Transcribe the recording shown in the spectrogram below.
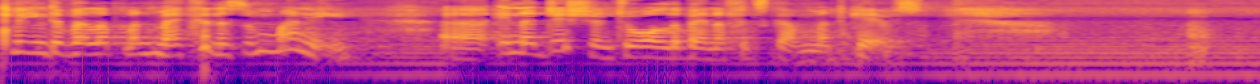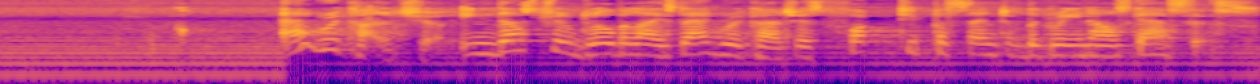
clean development mechanism money, uh, in addition to all the benefits government gives. Agriculture, industrial globalized agriculture is 40% of the greenhouse gases.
